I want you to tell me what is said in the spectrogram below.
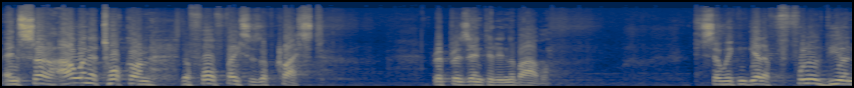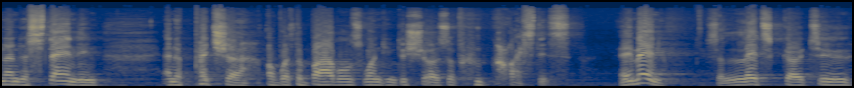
And so I want to talk on the four faces of Christ represented in the Bible so we can get a fuller view and understanding and a picture of what the Bible's wanting to show us of who Christ is. Amen. So let's go to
